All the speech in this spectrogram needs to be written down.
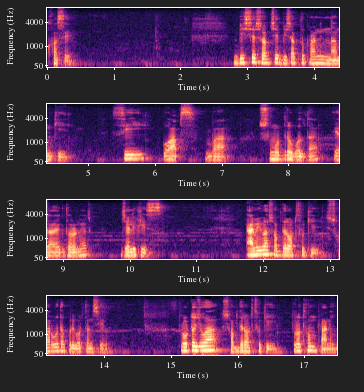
খসে। বিশ্বের সবচেয়ে বিষাক্ত প্রাণীর নাম কি? সি ওয়াপস বা সমুদ্র বলতা। এরা এক ধরনের জেলিফিশ। অ্যামিবা শব্দের অর্থ কী? সর্বদা পরিবর্তনশীল। প্রোটোজোয়া শব্দের অর্থ কী? প্রথম প্রাণী।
